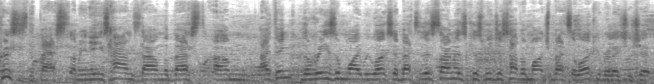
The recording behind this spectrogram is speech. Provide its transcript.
Chris is the best. I mean, he's hands down the best. Um, I think the reason why we work so better this time is because we just have a much better working relationship.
